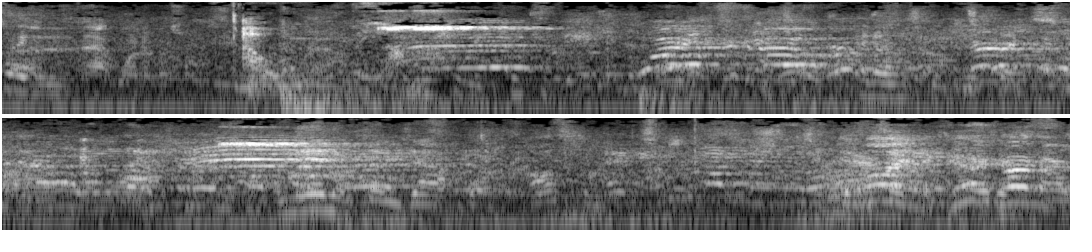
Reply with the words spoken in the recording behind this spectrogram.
Other than that, one of us will Oh. And Austin just like smile. And then it comes out that Austin Here's Carter.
